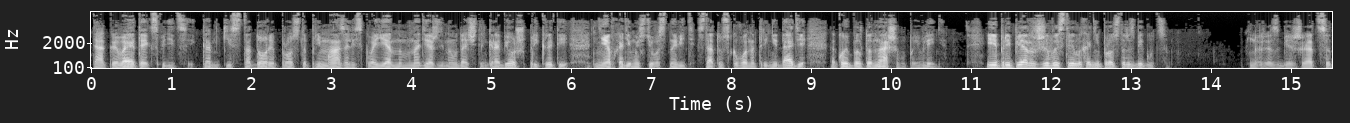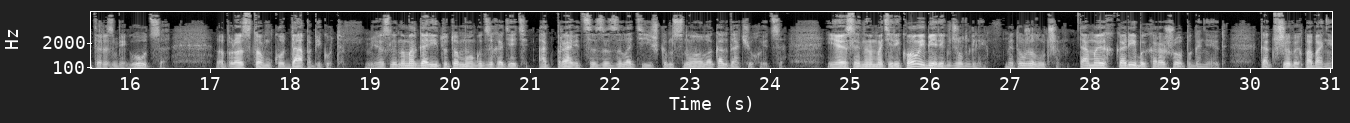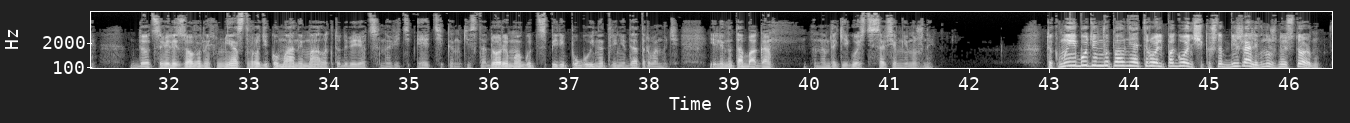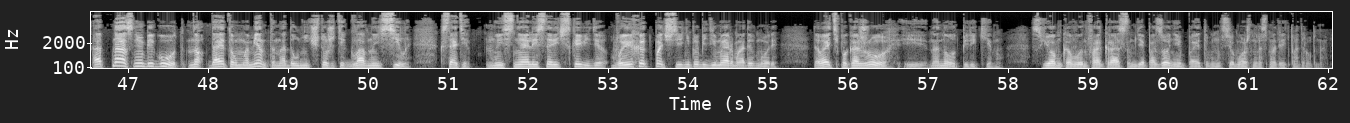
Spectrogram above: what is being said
Так и в этой экспедиции конкистадоры просто примазались к военным в надежде на удачный грабеж, прикрытый необходимостью восстановить статус-кво на Тринидаде, какой был до нашего появления. И при первых же выстрелах они просто разбегутся. Разбежаться-то разбегутся. Вопрос в том, куда побегут. Если на Маргариту, то могут захотеть отправиться за золотишком снова, когда чухаются. Если на материковый берег в джунгли, это уже лучше. Там их карибы хорошо погоняют, как в шивых по бане. До цивилизованных мест вроде Куманы мало кто доберется, но ведь эти конкистадоры могут с перепугу и на Тринидад рвануть, или на Табага. Нам такие гости совсем не нужны. Так мы и будем выполнять роль погонщика, чтобы бежали в нужную сторону. От нас не убегут, но до этого момента надо уничтожить их главные силы. Кстати, мы сняли историческое видео. Выход почти непобедимой армады в море. Давайте покажу и на ноут перекину. Съемка в инфракрасном диапазоне, поэтому все можно рассмотреть подробно.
